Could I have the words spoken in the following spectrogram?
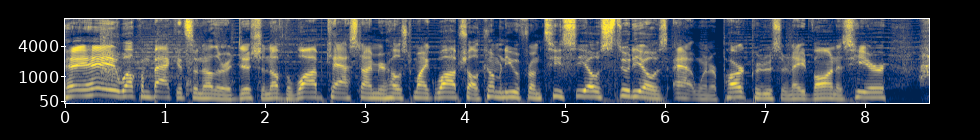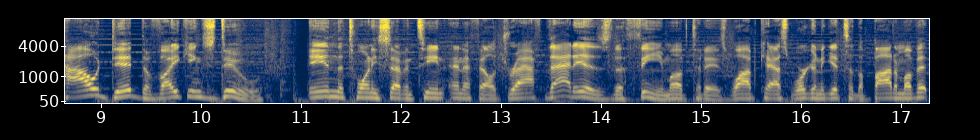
Hey, hey, welcome back. It's another edition of the Wobcast. I'm your host, Mike Wobschall, coming to you from TCO Studios at Winter Park. Producer Nate Vaughn is here. How did the Vikings do in the 2017 NFL Draft? That is the theme of today's Wobcast. We're going to get to the bottom of it.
